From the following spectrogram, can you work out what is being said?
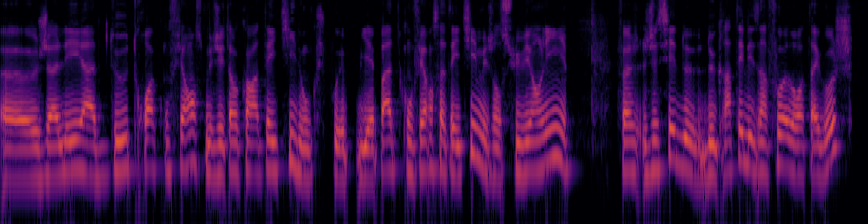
Euh, J'allais à deux, trois conférences, mais j'étais encore à Tahiti, donc je pouvais. Il n'y avait pas de conférence à Tahiti, mais j'en suivais en ligne. Enfin, j'essayais de, de, gratter des infos à droite à gauche.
